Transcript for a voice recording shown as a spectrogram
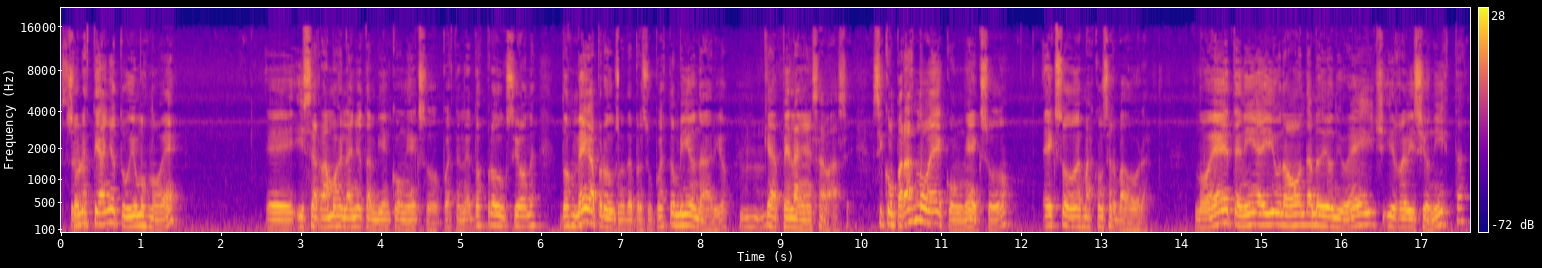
Sí. Solo este año tuvimos Noé, eh, y cerramos el año también con Éxodo. Pues tener dos producciones, dos megaproducciones de presupuesto millonario que apelan a esa base. Si comparas Noé con Éxodo, Éxodo es más conservadora. Noé tenía ahí una onda medio New Age y revisionista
